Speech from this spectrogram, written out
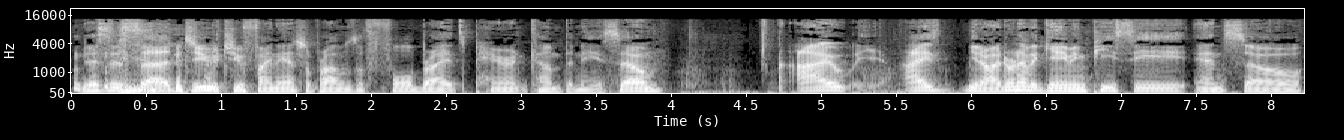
be. This is uh, due to financial problems with Fullbright's parent company. So, I, I, you know, I don't have a gaming PC, and so,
